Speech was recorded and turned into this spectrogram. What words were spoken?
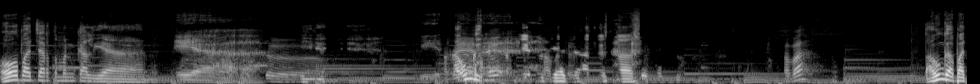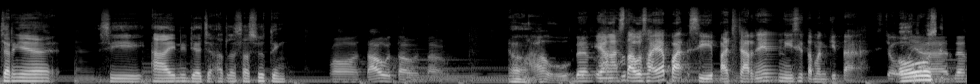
Oh pacar teman kalian. Iya. Iya. Gitu. Tahu nggak apa? Tahu nggak pacarnya si A ini diajak Atlesta syuting? Oh, tahu tahu tahu. Oh, Tahu. Dan yang aku- ngasih tahu saya pak si pacarnya ini si teman kita. Si cowok. Oh, si- dan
